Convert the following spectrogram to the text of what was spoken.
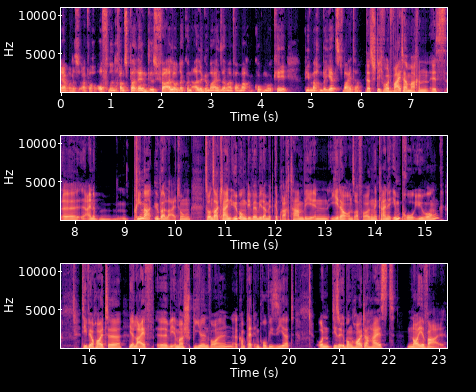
Ja, weil das einfach offen und transparent ist für alle und da können alle gemeinsam einfach machen, gucken, okay, wie machen wir jetzt weiter? Das Stichwort weitermachen ist äh, eine prima Überleitung zu unserer kleinen Übung, die wir wieder mitgebracht haben, wie in jeder unserer Folgen, eine kleine Impro-Übung, die wir heute hier live äh, wie immer spielen wollen, äh, komplett improvisiert. Und diese Übung heute heißt Neue Wahl.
